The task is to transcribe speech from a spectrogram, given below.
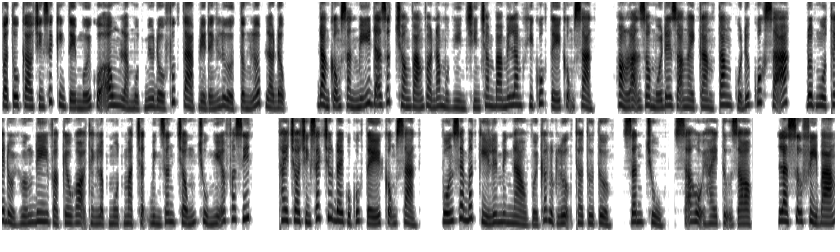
và tố cáo chính sách kinh tế mới của ông là một mưu đồ phức tạp để đánh lừa tầng lớp lao động, Đảng Cộng sản Mỹ đã rất choáng váng vào năm 1935 khi quốc tế Cộng sản, hoảng loạn do mối đe dọa ngày càng tăng của Đức Quốc xã, đột ngột thay đổi hướng đi và kêu gọi thành lập một mặt trận bình dân chống chủ nghĩa phát xít, thay cho chính sách trước đây của quốc tế Cộng sản, vốn xem bất kỳ liên minh nào với các lực lượng theo tư tưởng, dân chủ, xã hội hay tự do, là sự phỉ báng,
